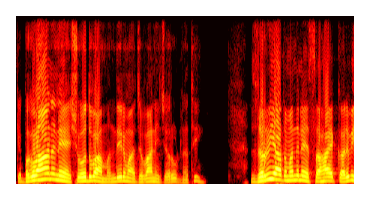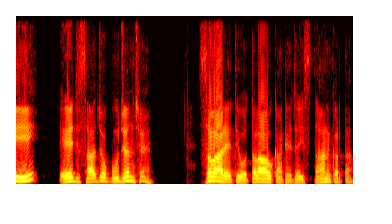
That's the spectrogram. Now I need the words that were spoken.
કે ભગવાનને શોધવા મંદિરમાં જવાની જરૂર નથી. જરૂરિયાતમંદને સહાય કરવી એ જ સાચો પૂજન છે. સવારે તેઓ તળાવ કાંઠે જઈ સ્નાન કરતા,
